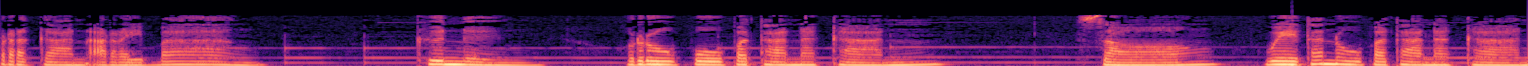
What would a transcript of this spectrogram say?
ประการอะไรบ้าง คือหนึ่งรูปูปทานขันสองเวทนูปทานขัน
